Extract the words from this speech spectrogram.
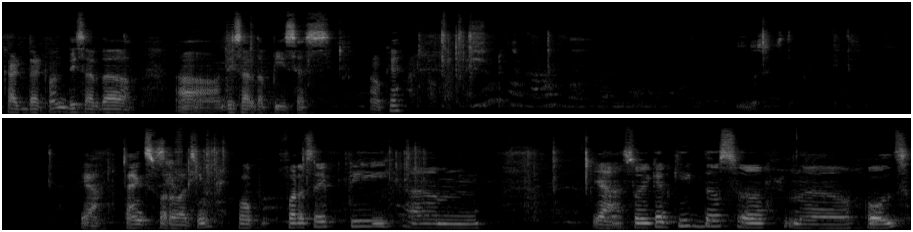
cut that one. These are the these are the pieces. Okay yeah thanks for watching. Hope for a safety um, yeah so you can keep those uh, uh, holes.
